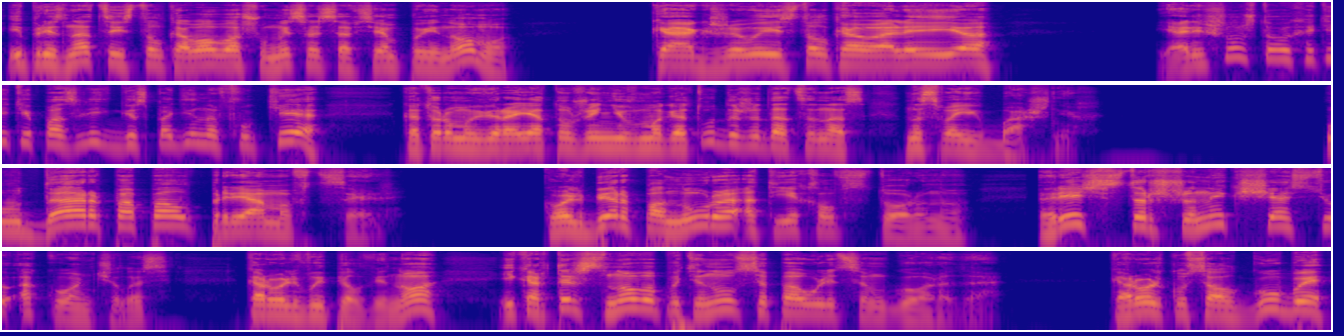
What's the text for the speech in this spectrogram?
и, признаться, истолковал вашу мысль совсем по-иному». «Как же вы истолковали ее?» «Я решил, что вы хотите позлить господина Фуке, которому, вероятно, уже не в моготу дожидаться нас на своих башнях». Удар попал прямо в цель. Кольбер понуро отъехал в сторону. Речь старшины, к счастью, окончилась. Король выпил вино, и кортеж снова потянулся по улицам города. Король кусал губы,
